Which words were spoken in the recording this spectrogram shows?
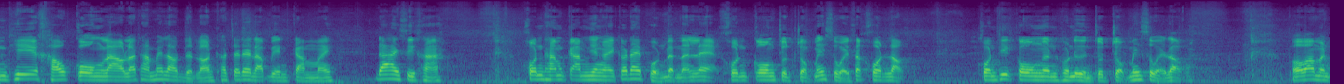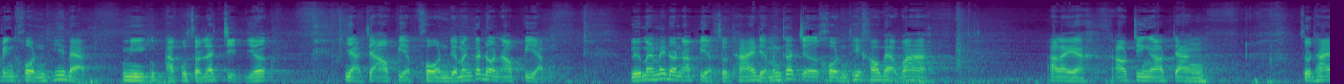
คนที่เขาโกงเราแล้วทำให้เราเดือดร้อนเขาจะได้รับเวรกรรมไหม ได้สิคะ คนทำกรรมยังไงก็ได้ผลแบบนั้นแหละ คนโกงจุดจบไม่สวยสักคนหรอก คนที่โกงเงินคนอื่นจุดจบไม่สวยหรอก เพราะว่ามันเป็นคนที่แบบมีอกุศลจิตเยอะ อยากจะเอาเปรียบคน เดี๋ยวมันก็โดนเอาเปรียบ หรือมันไม่โดนเอาเปรียบสุดท้าย เดี๋ยวมันก็เจอคนที่เขาแบบว่า อะไรอะเอาจริงเอาจัง สุดท้าย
